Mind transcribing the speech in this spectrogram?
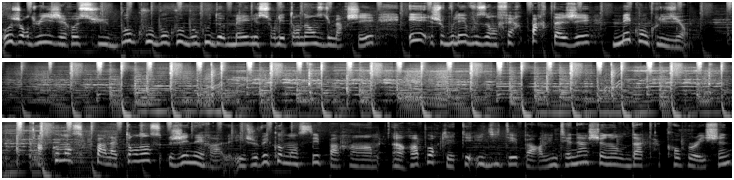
aujourd'hui, j'ai reçu beaucoup, beaucoup, beaucoup de mails sur les tendances du marché et je voulais vous en faire partager mes conclusions. Par la tendance générale. Et je vais commencer par un, rapport qui a été édité par l'International Data Corporation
